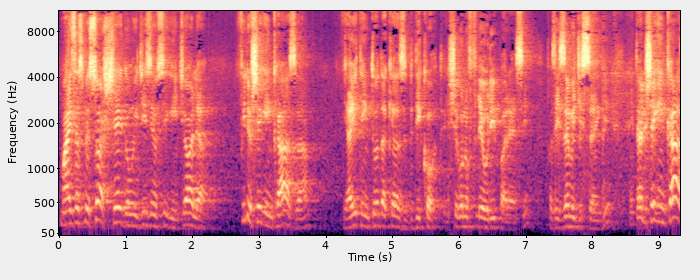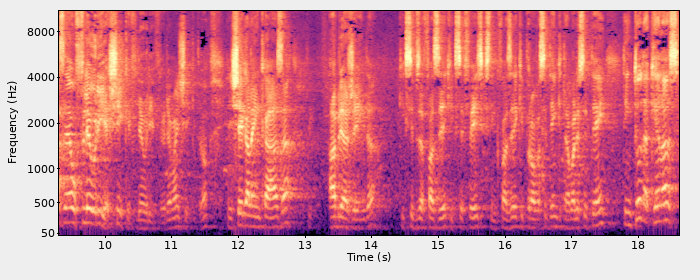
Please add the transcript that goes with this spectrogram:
mas as pessoas chegam e dizem o seguinte: olha, filho chega em casa e aí tem todas aquelas bdikot. Ele chegou no Fleury, parece, fazer exame de sangue. Então ele chega em casa, é o Fleury, é chique, Fleury, Fleury é mais chique. Então, ele chega lá em casa, abre a agenda, o que, que você precisa fazer, o que, que você fez, o que você tem que fazer, que prova você tem, que trabalho você tem. Tem todas aquelas,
